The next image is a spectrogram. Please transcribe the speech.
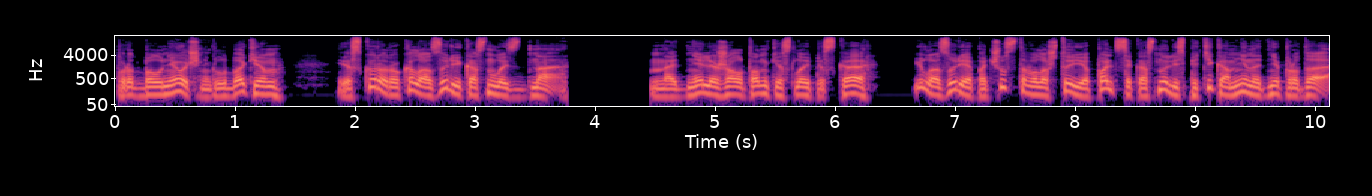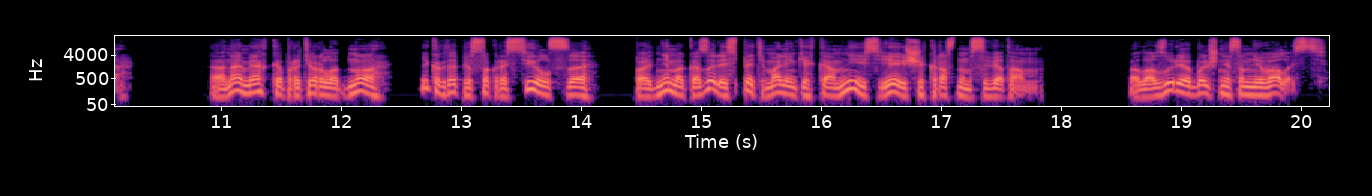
Пруд был не очень глубоким, и скоро рука Лазурии коснулась дна. На дне лежал тонкий слой песка, и Лазурия почувствовала, что её пальцы коснулись пяти камней на дне пруда. Она мягко протёрла дно, и когда песок рассеялся, под ним оказались пять маленьких камней, сияющих красным светом. Лазурия больше не сомневалась.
